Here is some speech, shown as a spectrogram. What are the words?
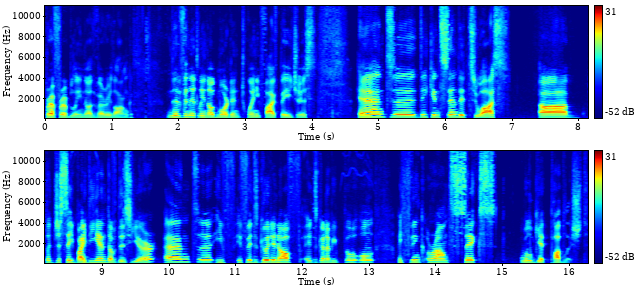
preferably not very long, definitely not more than 25 pages, and uh, they can send it to us uh, let's just say by the end of this year. And uh, if if it's good enough, it's gonna be well. I think around six will get published.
